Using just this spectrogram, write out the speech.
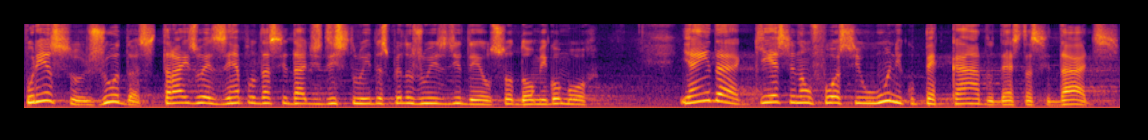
Por isso, Judas traz o exemplo das cidades destruídas pelo juízo de Deus, Sodoma e Gomorra. E ainda que esse não fosse o único pecado destas cidades,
